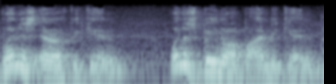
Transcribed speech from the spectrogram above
When does erev begin? When does Bein HaArbayim begin?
